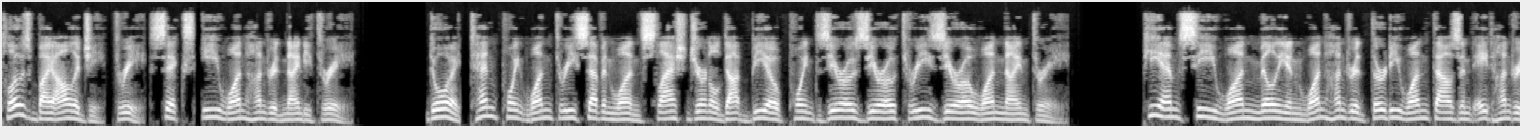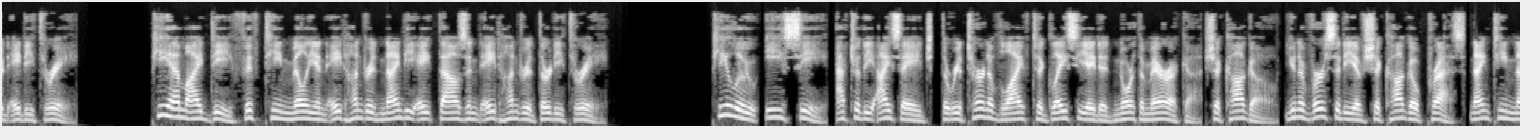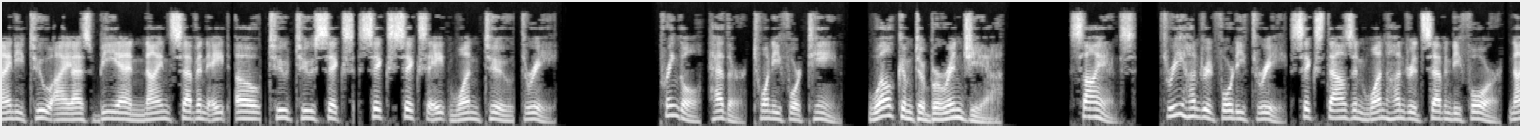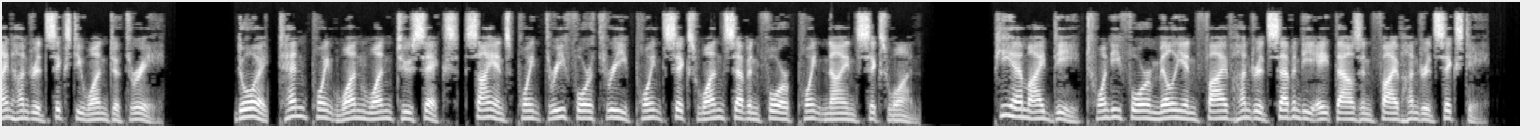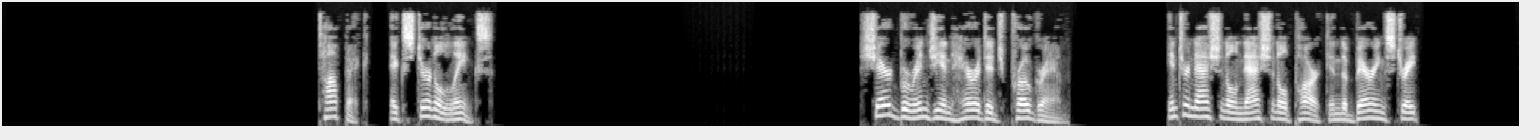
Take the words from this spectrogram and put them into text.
PLOS Biology, 3 6, E 193 doi 10.1371/journal.bo.0030193 PMC 1131883 PMID 15898833 Pielou, E. C., After the Ice Age, The Return of Life to Glaciated North America Chicago, University of Chicago Press 1992 ISBN 978-0-226-66812-3 Pringle, Heather 2014. Welcome to Beringia. Science. 343 6174, 961–3 doi 10.1126 science.343.6174.961 PMID 24578560 Topic External links. Shared Beringian Heritage Program. International National Park in the Bering Strait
